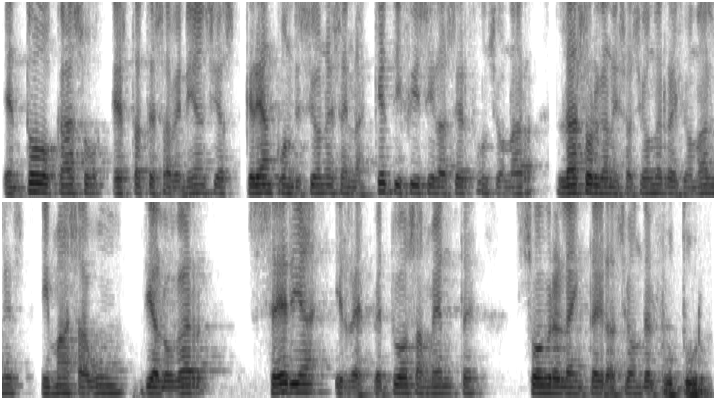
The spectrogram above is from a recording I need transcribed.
En todo caso, estas desavenencias crean condiciones en las que es difícil hacer funcionar las organizaciones regionales y más aún dialogar seria y respetuosamente sobre la integración del futuro.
